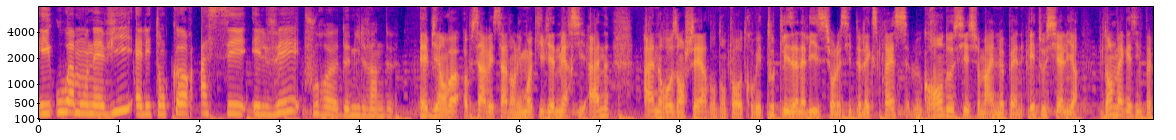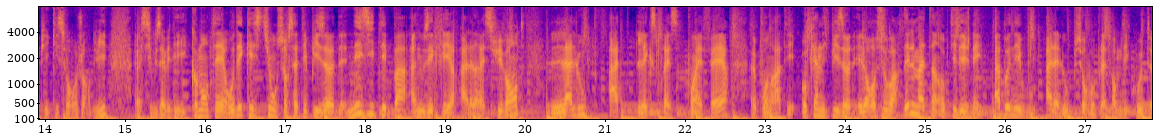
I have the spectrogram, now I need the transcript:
et où, à mon avis, elle est encore assez élevée pour 2022. Eh bien, on va observer ça dans les mois qui viennent. Merci Anne. Anne Rosencher, dont on peut retrouver toutes les analyses sur le site de l'Express. Le grand dossier sur Marine Le Pen est aussi à lire dans le magazine papier qui sort aujourd'hui. Euh, si vous avez des commentaires ou des questions sur cet épisode, n'hésitez pas à nous écrire à l'adresse suivante loupe at l'express.fr. Euh, pour ne rater aucun épisode et le recevoir dès le matin au petit déjeuner, abonnez-vous à La Loupe sur vos plateformes d'écoute,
